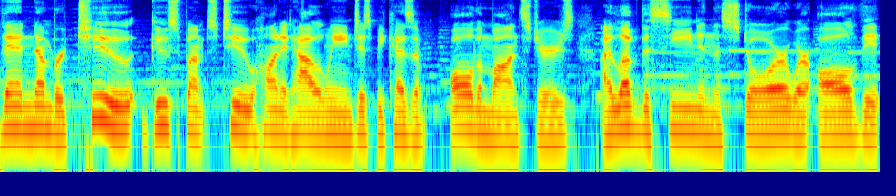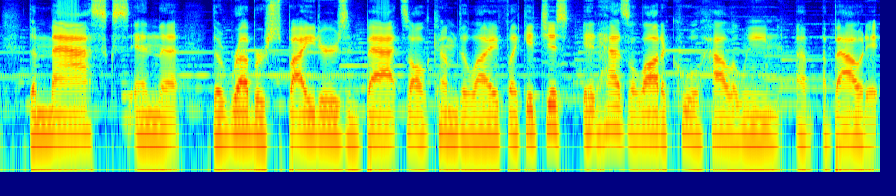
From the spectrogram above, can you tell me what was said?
Then number two, Goosebumps 2 Haunted Halloween, just because of all the monsters. I love the scene in the store where all the the masks and the the rubber spiders and bats all come to life. Like it just it has a lot of cool Halloween uh, about it.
